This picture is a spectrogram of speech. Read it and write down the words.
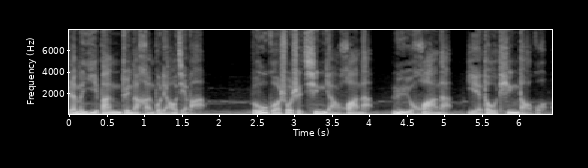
人们一般对那很不了解吧？如果说是氢氧化钠、氯化钠，也都听到过。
